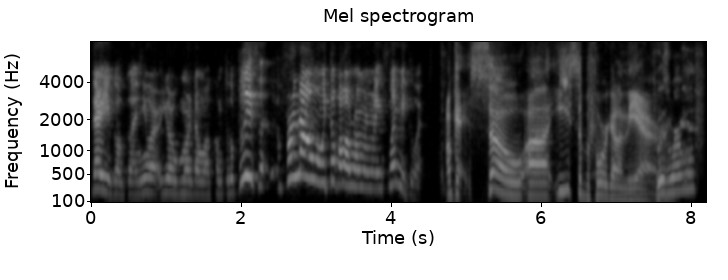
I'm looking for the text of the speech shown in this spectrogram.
There you go, Glenn. You're you're more than welcome to go. Please, for now, when we talk about Roman Reigns, let me do it. Okay, so uh Isa before we got on the air Who's the werewolf?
